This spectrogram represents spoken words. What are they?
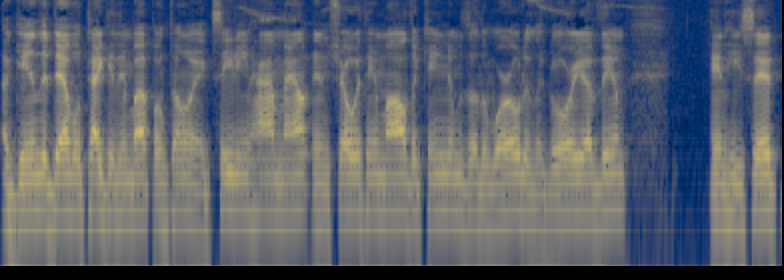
Again, the devil taketh him up unto an exceeding high mountain and showeth him all the kingdoms of the world and the glory of them and he said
